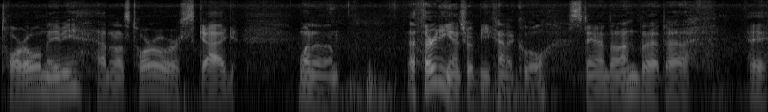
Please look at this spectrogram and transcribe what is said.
Toro maybe. I don't know. It's Toro or Skag. One of them. A 30 inch would be kind of cool stand on, but uh, hey,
